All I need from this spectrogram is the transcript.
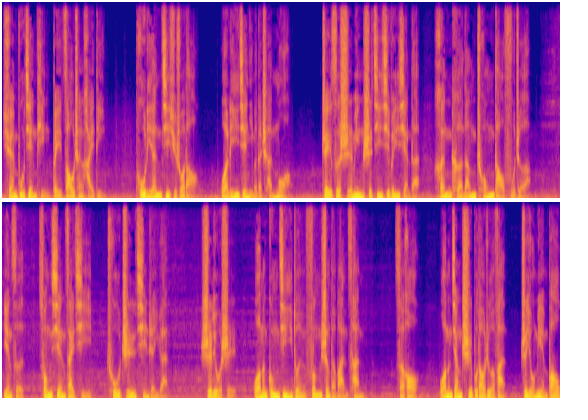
全部舰艇被凿沉海底。普里恩继续说道：“我理解你们的沉默，这次使命是极其危险的，很可能重蹈覆辙，因此从现在起，除执勤人员，十六时。”我们共进一顿丰盛的晚餐，此后我们将吃不到热饭，只有面包、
